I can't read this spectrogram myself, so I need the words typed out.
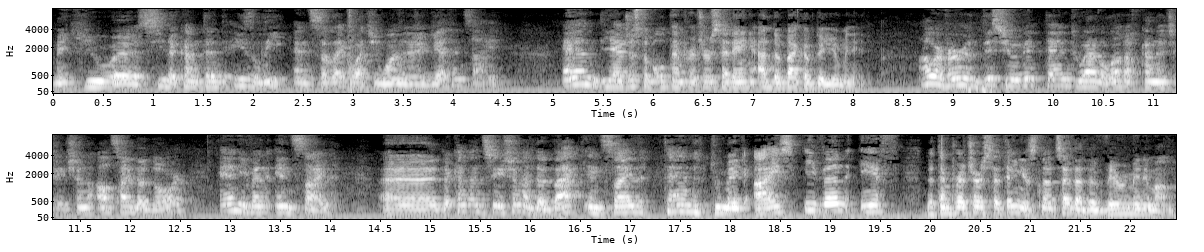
make you uh, see the content easily and select what you want to get inside. And the adjustable temperature setting at the back of the unit. However, this unit tend to have a lot of condensation outside the door and even inside. Uh, the condensation at the back inside tend to make ice even if the temperature setting is not set at the very minimum.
